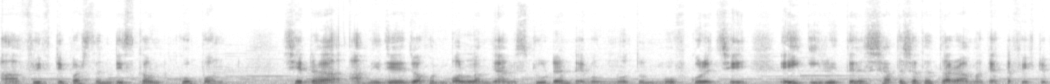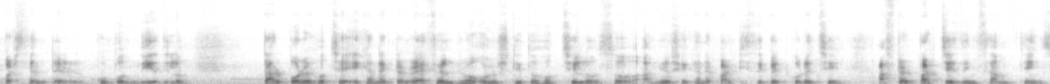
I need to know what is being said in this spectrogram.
a 50% discount coupon সেটা আমি যে যখন বললাম যে আমি স্টুডেন্ট এবং নতুন মুভ করেছি এই ইরিতে সাথে সাথে তারা আমাকে একটা ফিফটি পার্সেন্টের কুপন দিয়ে দিল। তারপরে হচ্ছে এখানে একটা র্যাফেল ড্র অনুষ্ঠিত হচ্ছিল সো আমিও সেখানে পার্টিসিপেট করেছি। আফটার পারচেজিং সাম থিংস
